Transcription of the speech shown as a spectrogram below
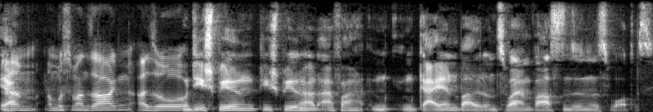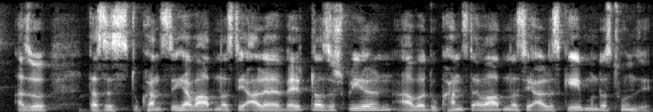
Ja. Ähm, muss man sagen. Also und die spielen, die spielen halt einfach einen, einen, geilen Ball und zwar im wahrsten Sinne des Wortes. Also das ist, du kannst nicht erwarten, dass die alle Weltklasse spielen, aber du kannst erwarten, dass sie alles geben und das tun sie.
